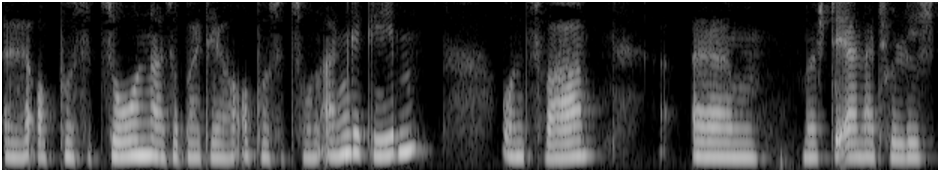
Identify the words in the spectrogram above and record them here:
äh, Opposition, also bei der Opposition angegeben. Und zwar ähm, möchte er natürlich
